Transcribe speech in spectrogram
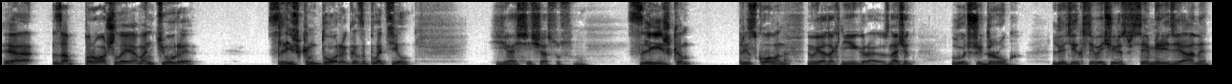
Я за прошлые авантюры слишком дорого заплатил. Я сейчас усну. Слишком рискованно. Ну, я так не играю. Значит, лучший друг летит к тебе через все меридианы,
